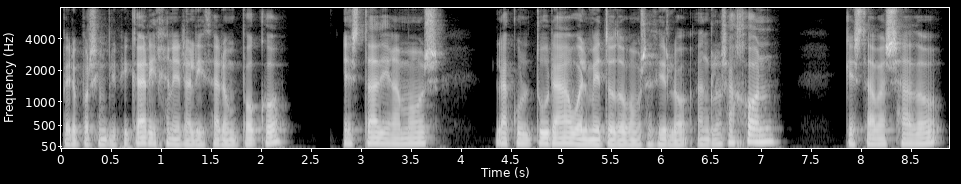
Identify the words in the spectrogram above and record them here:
Pero por simplificar y generalizar un poco, está, digamos, la cultura o el método, vamos a decirlo, anglosajón, que está basado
